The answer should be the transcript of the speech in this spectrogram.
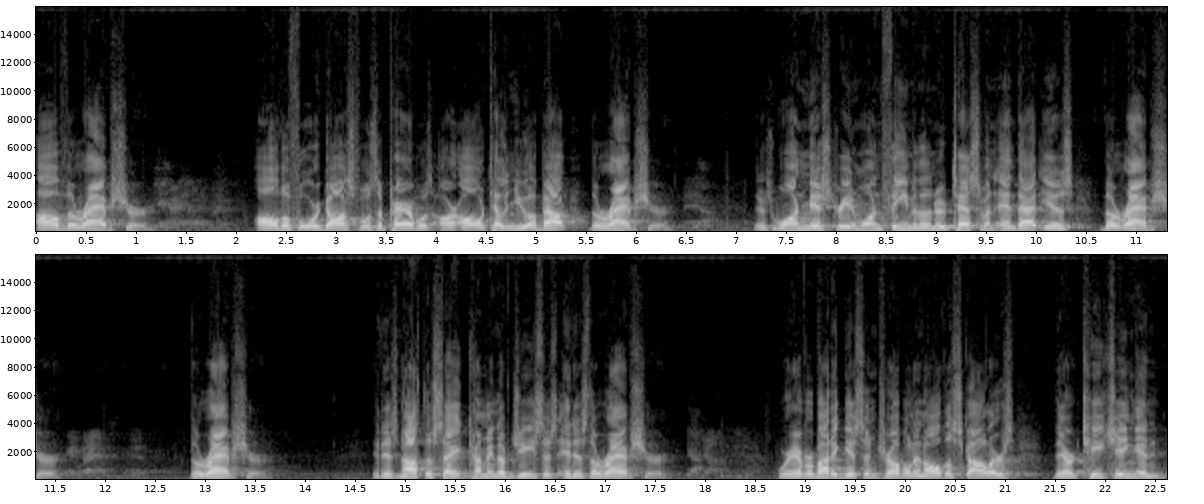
of the rapture. All the four Gospels of parables are all telling you about the rapture. There's one mystery and one theme in the New Testament, and that is the rapture. The rapture. It is not the second coming of Jesus, it is the rapture. Where everybody gets in trouble, and all the scholars, they are teaching and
